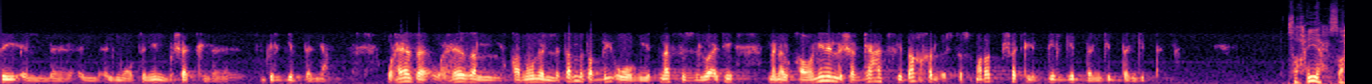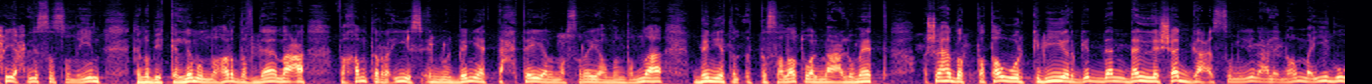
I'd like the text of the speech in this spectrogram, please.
بالمواطنين بشكل كبير جدا يعني. وهذا وهذا القانون اللي تم تطبيقه وبيتنفذ دلوقتي من القوانين اللي شجعت في ضخ الاستثمارات بشكل كبير جدا جدا جدا. صحيح صحيح. لسه الصينيين كانوا بيتكلموا النهارده في ده مع فخامة الرئيس إنه البنية التحتية المصرية ومن ضمنها بنية الاتصالات والمعلومات. شهدت تطور كبير جدا. ده اللي شجع الصينيين على إن هم يجوا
